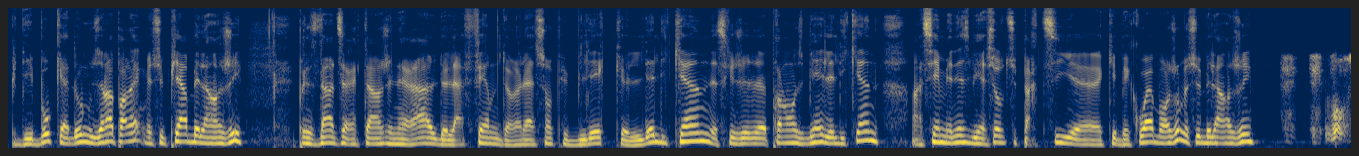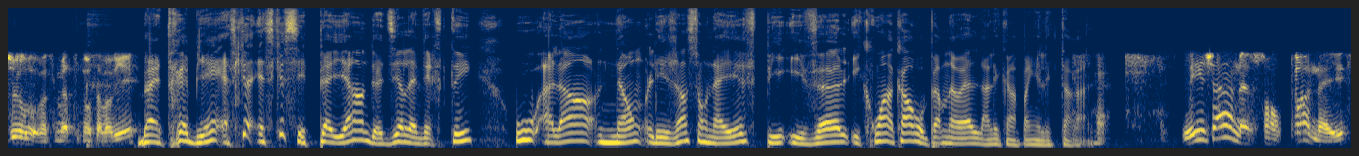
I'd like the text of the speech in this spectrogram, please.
puis des beaux cadeaux. Nous allons parler avec M. Pierre Bélanger, président directeur général de la firme de relations publiques Leliken. Est-ce que je le prononce bien, Leliken? Ancien ministre, bien sûr, du Parti euh, québécois. Bonjour, M. Bélanger. Bonjour, Ça va bien? Ben, très bien. Est-ce que est-ce que c'est payant de dire la vérité ou alors non, les gens sont naïfs puis ils veulent, ils croient encore au Père Noël dans les campagnes électorales? Les gens ne sont pas naïfs,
